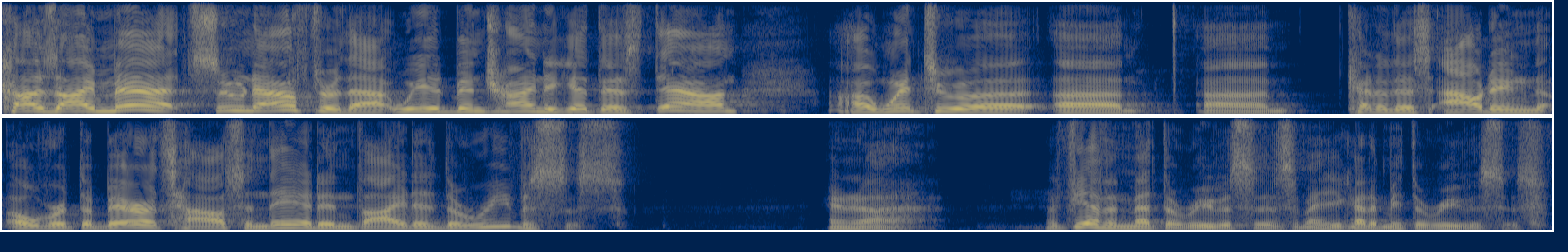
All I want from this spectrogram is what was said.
Because I met soon after that, we had been trying to get this down. I went to a, a, a kind of this outing over at the Barrett's house, and they had invited the Reeveses. And uh, if you haven't met the Reeveses, man, you got to meet the Reeveses.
